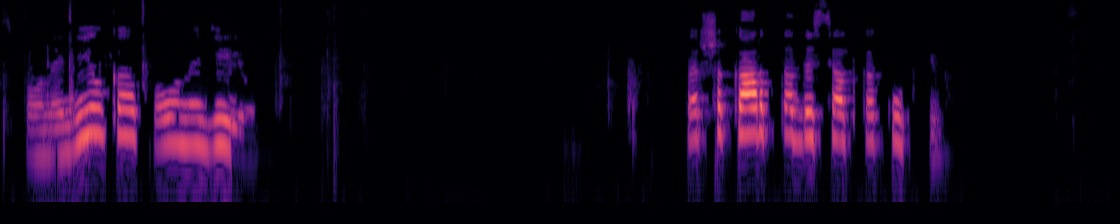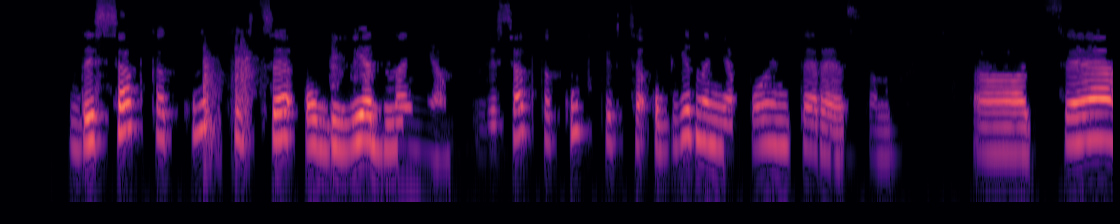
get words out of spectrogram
з понеділка по неділю. Перша карта десятка кубків. Десятка кубків це об'єднання. Десятка кубків це об'єднання по інтересам. Це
